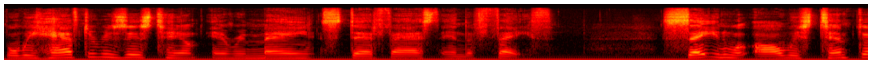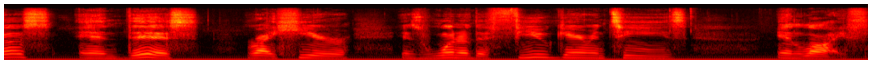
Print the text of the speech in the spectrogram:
But we have to resist him and remain steadfast in the faith. Satan will always tempt us, and this right here is one of the few guarantees in life.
